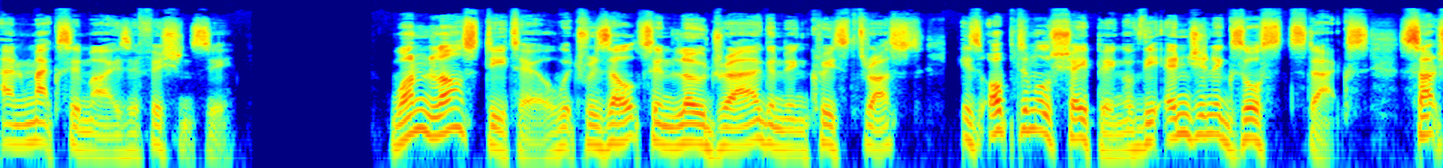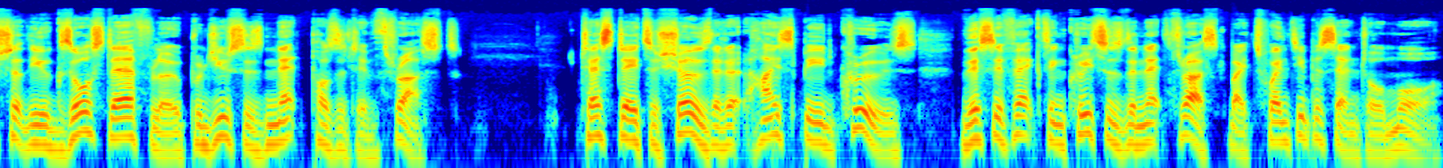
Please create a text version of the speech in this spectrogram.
and maximize efficiency. One last detail which results in low drag and increased thrust is optimal shaping of the engine exhaust stacks such that the exhaust airflow produces net positive thrust. Test data shows that at high-speed cruise, this effect increases the net thrust by 20% or more.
